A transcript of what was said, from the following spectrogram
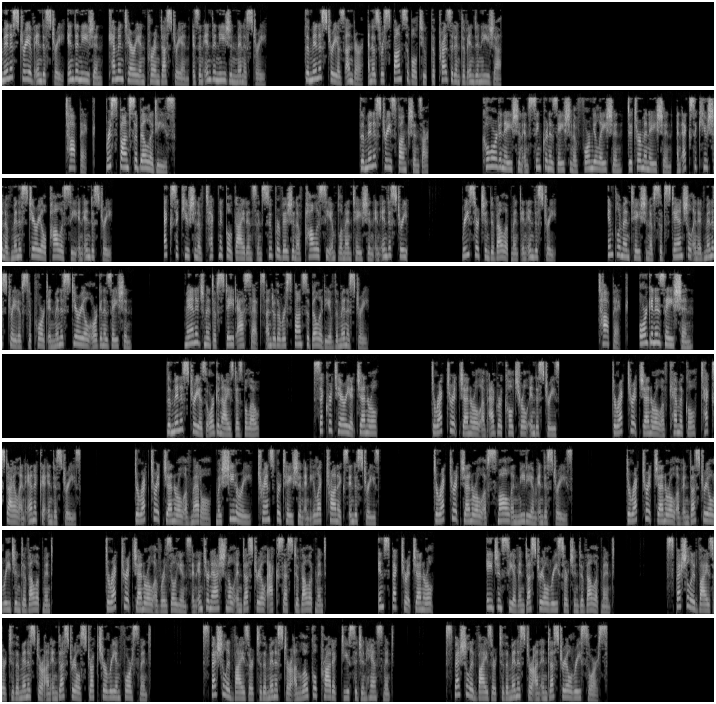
Ministry of Industry Indonesian, Kementerian Perindustrian is an Indonesian ministry. The ministry is under, and is responsible to, the President of Indonesia. Responsibilities The ministry's functions are coordination and synchronization of formulation, determination, and execution of ministerial policy in industry. Execution of technical guidance and supervision of policy implementation in industry. Research and development in industry. Implementation of substantial and administrative support in ministerial organization. Management of state assets under the responsibility of the ministry Topic: Organization. The ministry is organized as below: Secretariat General, Directorate General of Agricultural Industries, Directorate General of Chemical, Textile and Anika Industries, Directorate General of Metal, Machinery, Transportation and Electronics Industries, Directorate General of Small and Medium Industries Directorate General of Industrial Region Development Directorate General of Resilience and International Industrial Access Development Inspectorate General Agency of Industrial Research and Development Special Advisor to the Minister on Industrial Structure Reinforcement Special Advisor to the Minister on Local Product Usage Enhancement Special Advisor to the Minister on Industrial Resource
